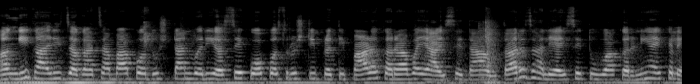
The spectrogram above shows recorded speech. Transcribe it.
अंगीकारी जगाचा बाप दुष्टांवरी असे कोप सृष्टी प्रतिपाळ करावया ऐसे दहा अवतार झाले ऐसे तुवा करणी ऐकले.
